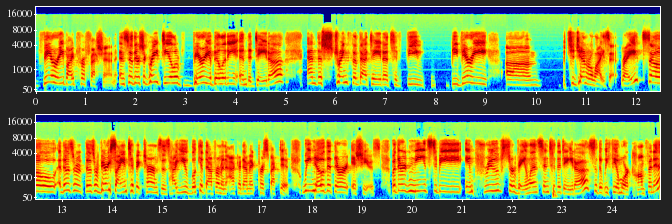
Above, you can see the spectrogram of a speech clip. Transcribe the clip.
vary by profession. And so there's a great deal of variability in the data and the strength of that data to be be very um, to generalize it right? So those are those are very scientific terms is how you look at that from an academic perspective. We know that there are issues but there needs to be improved surveillance into the data so that we feel more confident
